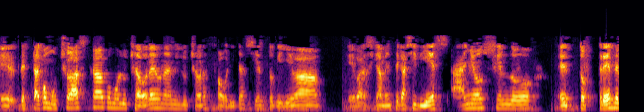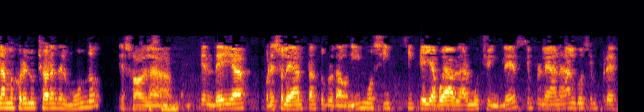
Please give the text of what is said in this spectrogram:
Eh, destaco mucho a Asuka como luchadora, es una de mis luchadoras favoritas. Siento que lleva eh, básicamente casi 10 años siendo el top 3 de las mejores luchadoras del mundo. Eso habla bien de ella. Por eso le dan tanto protagonismo, sin, sin que ella pueda hablar mucho inglés. Siempre le dan algo, siempre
